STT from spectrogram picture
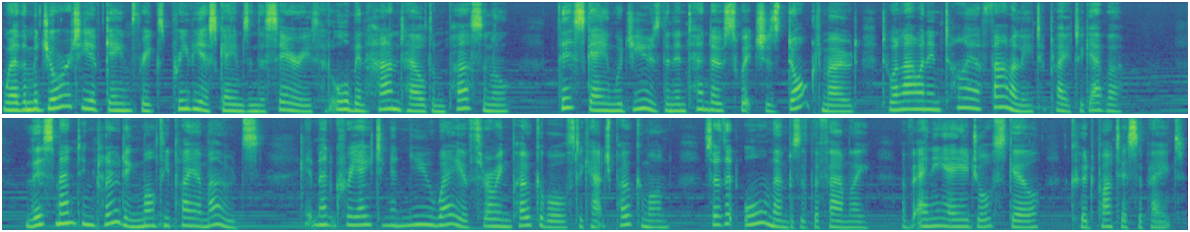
Where the majority of Game Freak's previous games in the series had all been handheld and personal, this game would use the Nintendo Switch's docked mode to allow an entire family to play together. This meant including multiplayer modes, it meant creating a new way of throwing Pokeballs to catch Pokemon so that all members of the family, of any age or skill, could participate.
